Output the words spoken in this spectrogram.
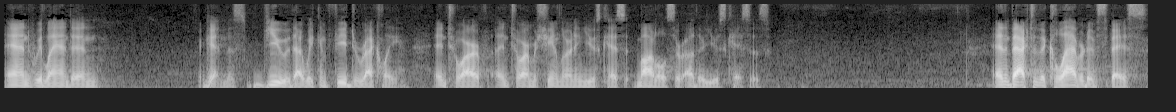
and we land in, again, this view that we can feed directly into our, into our machine learning use case models or other use cases. And back to the collaborative space.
